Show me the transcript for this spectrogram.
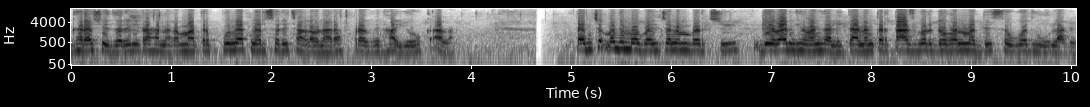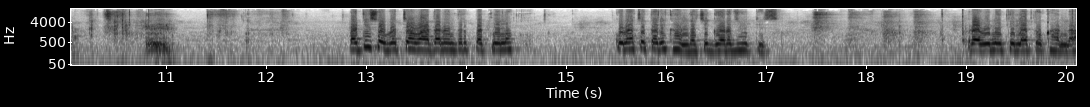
घराशेजारील राहणारा मात्र पुण्यात नर्सरी चालवणारा प्रवीण हा युवक आला. त्यांच्यामध्ये मोबाईलच्या नंबरची देवाणघेवाण झाली. त्यानंतर तासभर दोघांमध्ये संवाद होऊ लागला. पतीसोबतच्या वादानंतर पत्नीला कुणाच्या तरी खांद्याची गरज होतीच. प्रवीणे तिला तो खांदा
